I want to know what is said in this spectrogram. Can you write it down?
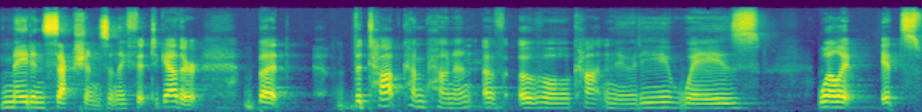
made in sections and they fit together. But the top component of oval continuity weighs, well, it, it's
